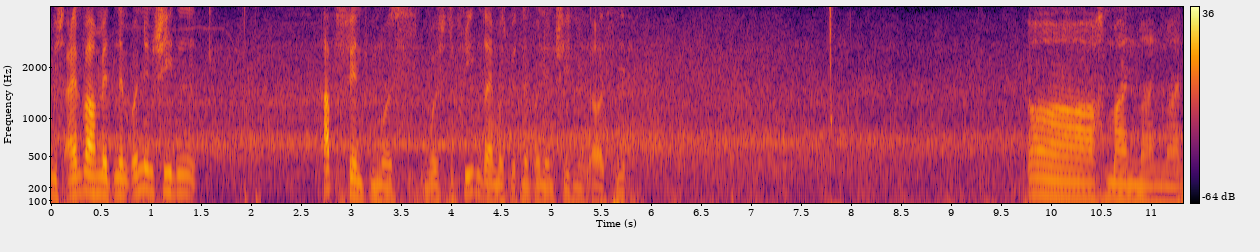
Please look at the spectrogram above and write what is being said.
mich einfach mit einem Unentschieden abfinden muss. Wo ich zufrieden sein muss mit einem Unentschieden, wie es aussieht. Ach, Mann, Mann, Mann.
